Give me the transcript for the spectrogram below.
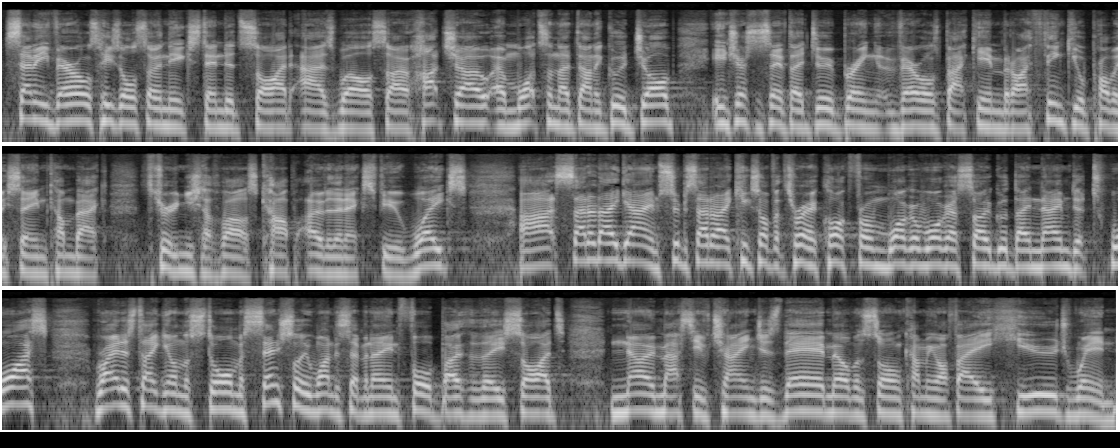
Sammy Verrills, he's also in the extended side as well. So Hutcho and Watson, they've done a good job. Interesting to see if they do bring Verrills back in, but I think you'll probably see him come back through New South Wales Cup over the next few weeks. Uh, Saturday game, Super Saturday kicks off at 3 o'clock from Wagga Wagga. So good they named it twice. Raiders taking on the Storm, essentially 1 to 17 for both of these sides. No massive changes there. Melbourne Storm coming off a huge win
